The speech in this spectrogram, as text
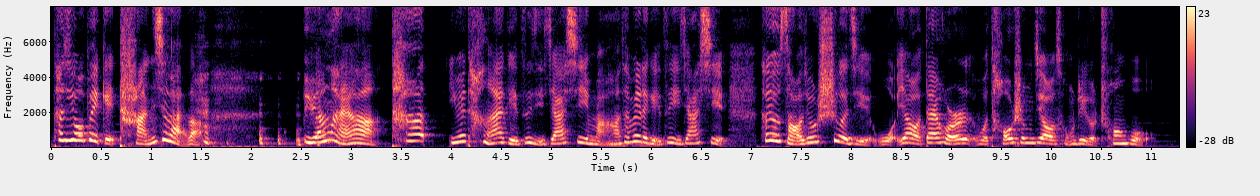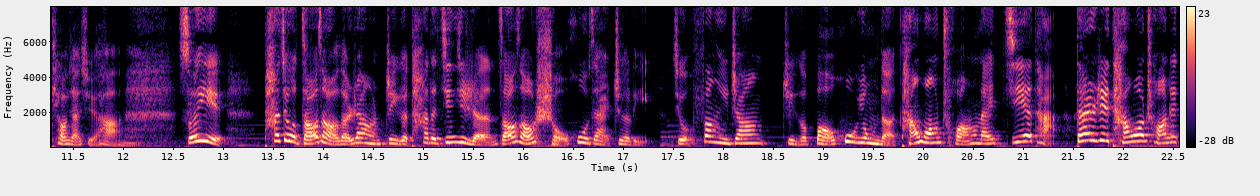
他就要被给弹起来了。原来啊，他因为他很爱给自己加戏嘛，哈，他为了给自己加戏，他就早就设计我要待会儿我逃生就要从这个窗户跳下去哈，所以他就早早的让这个他的经纪人早早守护在这里，就放一张这个保护用的弹簧床来接他。但是这弹簧床这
